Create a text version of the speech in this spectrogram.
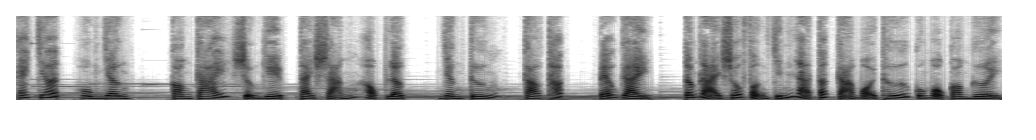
cái chết, hôn nhân, con cái, sự nghiệp, tài sản, học lực, nhân tướng, cao thấp, béo gầy. Tóm lại số phận chính là tất cả mọi thứ của một con người.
